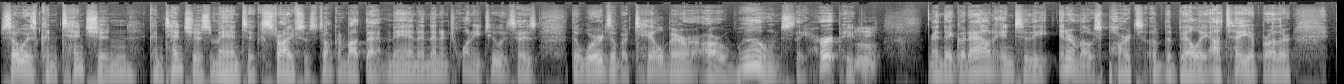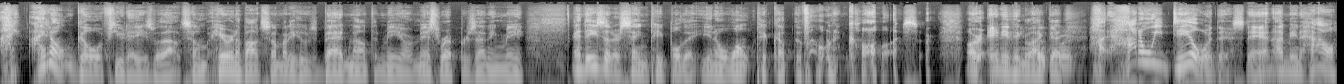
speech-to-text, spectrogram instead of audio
so is contention contentious man to strife. So it's talking about that man. And then in 22 it says the words of a talebearer are wounds. They hurt people. Mm and they go down into the innermost parts of the belly. I'll tell you, brother, I, I don't go a few days without some hearing about somebody who's bad mouthing me or misrepresenting me. And these are the same people that, you know, won't pick up the phone and call us or, or anything like That's that. Right. How, how, do we deal with this, Dan? I mean, how,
